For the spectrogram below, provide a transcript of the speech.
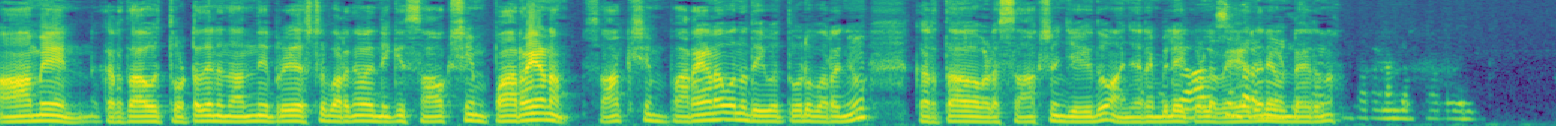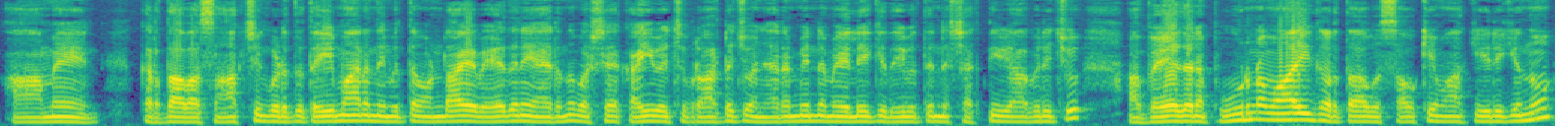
ആമേൻ. കർത്താവ് തൊട്ടതിന് നന്ദി. പ്രിയസ്റ്റ് പറഞ്ഞത് എനിക്ക് സാക്ഷ്യം പറയണം. സാക്ഷ്യം പറയണമെന്ന് ദൈവത്തോട് പറഞ്ഞു. കർത്താവ് അവിടെ സാക്ഷ്യം ചെയ്തു. അഞ്ഞരമ്പിലേക്കുള്ള വേദന ഉണ്ടായിരുന്നു. ആമേൻ. കർത്താവ് ആ സാക്ഷ്യം കൊടുത്ത് തേയ്മാന നിമിത്തം ഉണ്ടായ വേദനയായിരുന്നു. പക്ഷേ കൈവച്ച് പ്രാർത്ഥിച്ചു. ആ ഞരമ്പിന്റെ മേലേക്ക് ദൈവത്തിന്റെ ശക്തി വ്യാപരിച്ചു. ആ വേദന പൂർണമായും കർത്താവ് സൗഖ്യമാക്കിയിരിക്കുന്നു.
